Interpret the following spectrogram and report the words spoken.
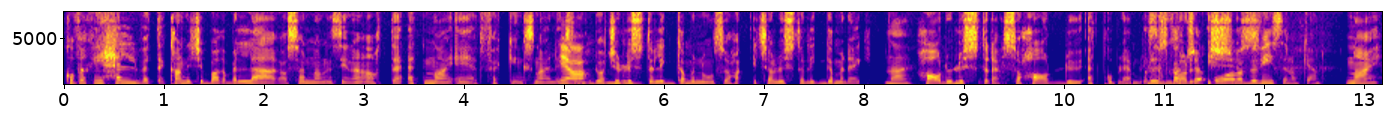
Hvorfor i helvete kan de ikke bare belære sønnene sine at eh, et nei er et fuckings nei? liksom? Ja. Du har ikke lyst til å ligge med noen som ikke har lyst til å ligge med deg. Nei. Har du lyst til det, så har du et problem. Og du Liksom. Skal du ikke overbevise noen. Nei.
